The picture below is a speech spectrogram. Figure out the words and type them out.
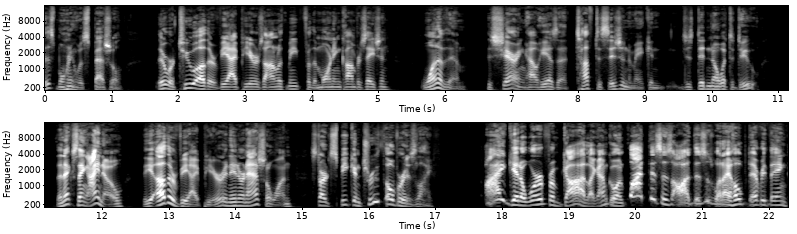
This morning was special. There were two other VIPers on with me for the morning conversation. One of them is sharing how he has a tough decision to make and just didn't know what to do. The next thing I know, the other VIPer, an international one, starts speaking truth over his life. I get a word from God. Like I'm going, what? This is odd. This is what I hoped everything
